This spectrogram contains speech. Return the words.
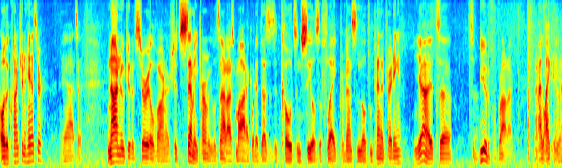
Oh, the crunch enhancer? Yeah, it's a non-nutritive cereal varnish. It's semi-permeable. It's not osmotic. What it does is it coats and seals the flake, prevents the milk from penetrating it. Yeah, it's a, it's a beautiful product. I like it, yeah.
